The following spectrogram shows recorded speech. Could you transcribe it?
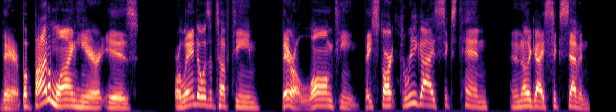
there. But bottom line here is Orlando is a tough team. They're a long team. They start three guys 6'10 and another guy 6'7.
